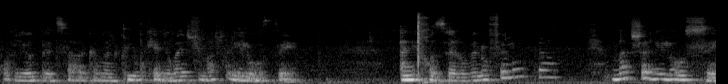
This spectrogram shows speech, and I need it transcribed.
כבר להיות בצער גם על כלום, כי אני רואה שמה שאני לא עושה, אני חוזר ונופל עוד פעם. מה שאני לא עושה,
